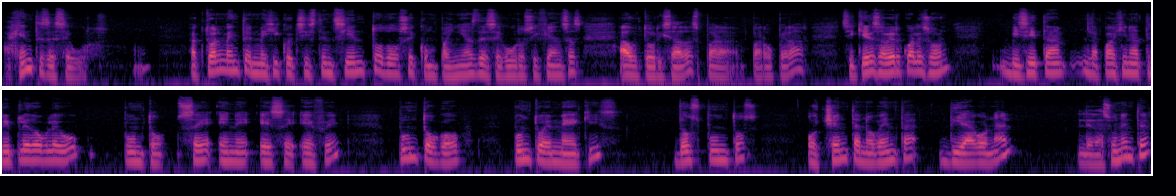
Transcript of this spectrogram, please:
agentes de seguros. Actualmente en México existen 112 compañías de seguros y fianzas autorizadas para, para operar. Si quieres saber cuáles son, visita la página www.cnsf.gov.mx dos puntos 8090 diagonal, le das un enter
